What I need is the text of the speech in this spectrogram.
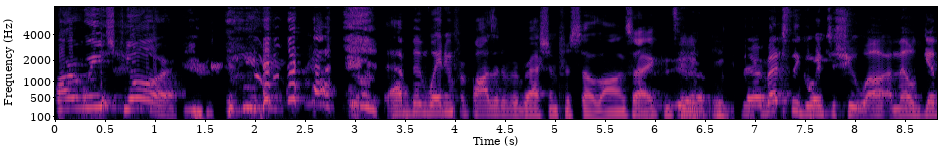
Are we sure? I've been waiting for positive regression for so long. Sorry, continue. Yeah. They're eventually going to shoot well, and they'll give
